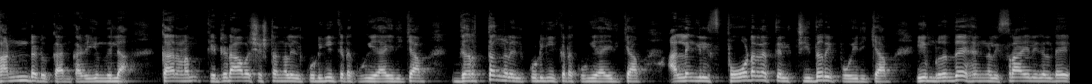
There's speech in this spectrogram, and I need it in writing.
കണ്ടെടുക്കാൻ കഴിയുന്നില്ല. കാരണം കെട്ടിടാവശിഷ്ടങ്ങളിൽ കുടുങ്ങിക്കിടക്കുകയായിരിക്കാം ഗർത്തങ്ങളിൽ കുടുങ്ങിക്കിടക്കുകയായിരിക്കാം അല്ലെങ്കിൽ സ്ഫോടനത്തിൽ ചിതറിപ്പോയിരിക്കാം. ഈ മൃതദേഹങ്ങൾ ഇസ്രായേലികളുടെ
